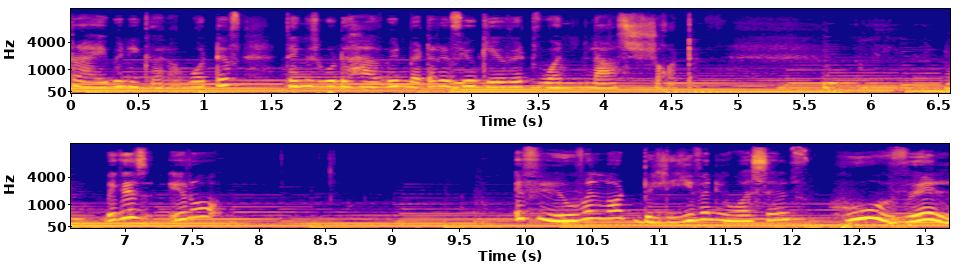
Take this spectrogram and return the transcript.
ट्राई भी नहीं करा। What if things would have been better if you give it one last shot because you know if you will not believe in yourself who will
